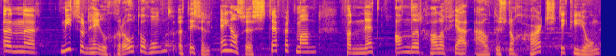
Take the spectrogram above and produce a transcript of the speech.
Een niet zo'n heel grote hond. Het is een Engelse Staffordman van net anderhalf jaar oud. Dus nog hartstikke jong.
